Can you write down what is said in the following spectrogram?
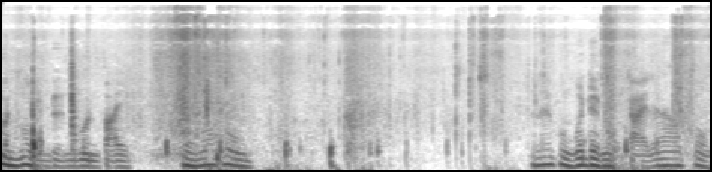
มันผมเดินวนไปแต่ว่าผมตอนแรกผมก็เดินมาไกลแล้วนะครับผม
